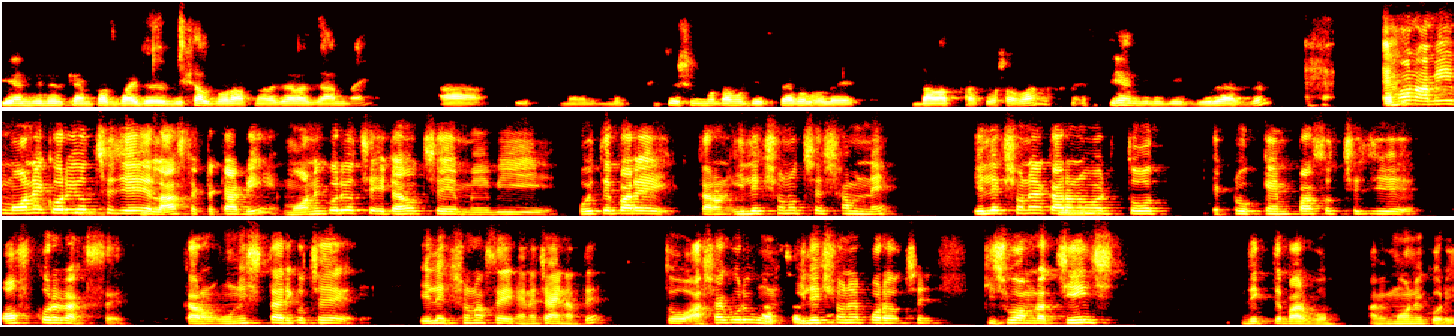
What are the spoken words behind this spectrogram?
টিএনজিনের ক্যাম্পাস বাইরে বিশাল বড় আপনারা যারা যান নাই সিচুয়েশন মোটামুটি স্টেবল হলে দাওয়াত থাকল সবার টিএনজিনে গিয়ে ঘুরে আসবেন। এখন আমি মনে করি হচ্ছে যে লাস্ট একটা কাটি মনে করি হচ্ছে এটা হচ্ছে মেবি হইতে পারে কারণ ইলেকশন হচ্ছে সামনে। ইলেকশনের কারণে হয়তো একটু ক্যাম্পাস হচ্ছে যে অফ করে রাখছে। কারণ উনিশ তারিখ হচ্ছে ইলেকশন আছে এখানে চায়নাতে তো। আশা করি আচ্ছা, আচ্ছা। ইলেকশনের পরে হচ্ছে কিছু আমরা চেঞ্জ দেখতে পারব আমি মনে করি।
